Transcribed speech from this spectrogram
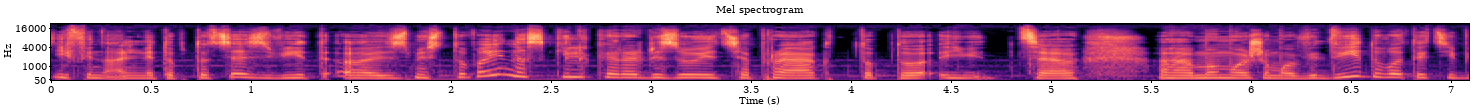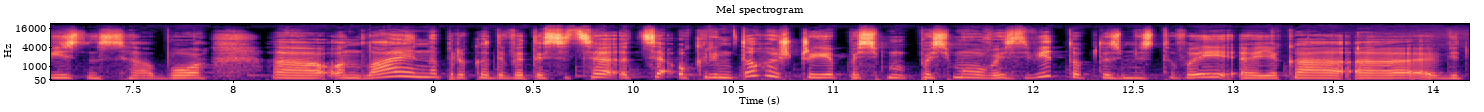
і фінальний. Тобто, це звіт е, змістовий, наскільки реалізується проект. Тобто, це е, ми можемо відвідувати ці бізнеси або е, онлайн, наприклад, дивитися. Це, це окрім того, що є письм- письмовий звіт, тобто змістовий, е, яка е, від.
